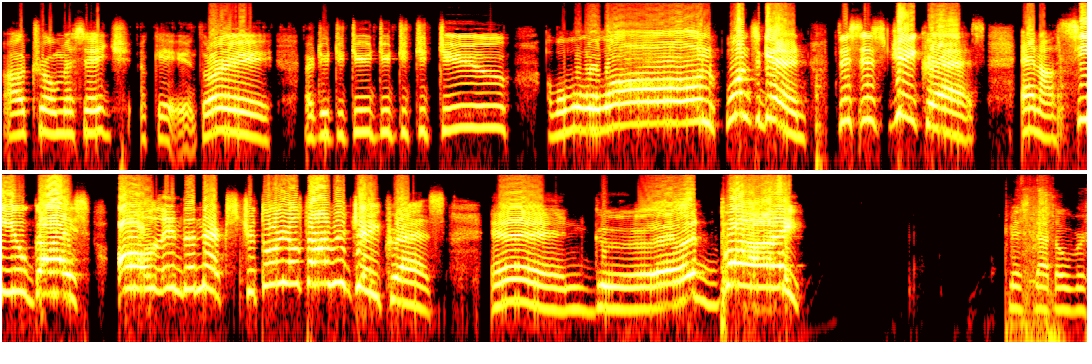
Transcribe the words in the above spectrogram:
outro message. Okay, in three, two, two, two, two, two, two, two, one. Once again, this is Jkraz, and I'll see you guys all in the next tutorial time with Jkraz. And goodbye. Missed that over.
